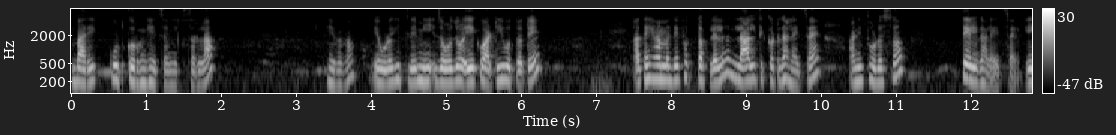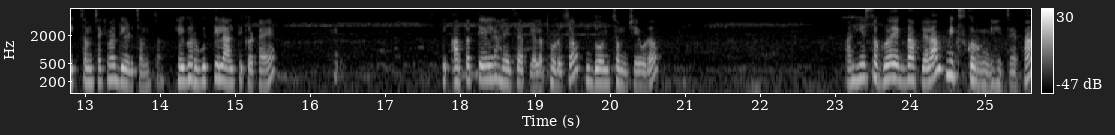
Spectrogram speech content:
बारीक कूट करून घ्यायचं आहे मिक्सरला हे बघा एवढं घेतले मी. जवळजवळ एक वाटी होतं ते. आता ह्यामध्ये फक्त आपल्याला लाल तिखट घालायचं आहे आणि थोडंसं तेल घालायचं आहे. एक चमचा किंवा दीड चमचा. हे घरगुती लाल तिखट आहे. आता तेल घालायचं आहे आपल्याला थोडंसं दोन चमचे एवढं. आणि हे सगळं एकदा आपल्याला मिक्स करून घ्यायचं आहे आता.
